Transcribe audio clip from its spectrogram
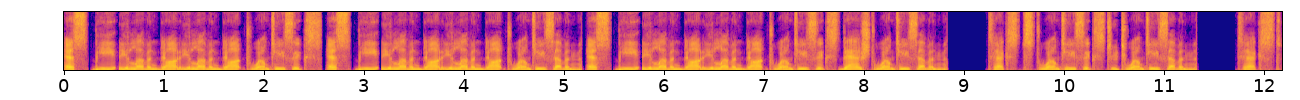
SB 11.11.26, SB 11.11.27, SB 11.11.26 27. Texts 26 to 27. Text.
